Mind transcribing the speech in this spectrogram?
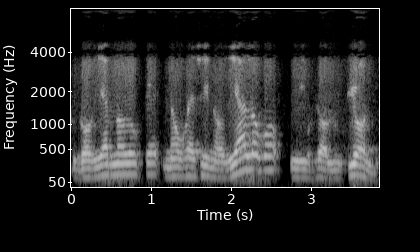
gobierno Duque no fue sino diálogo y soluciones.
